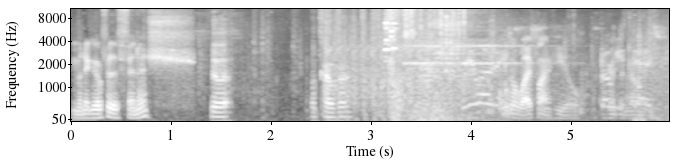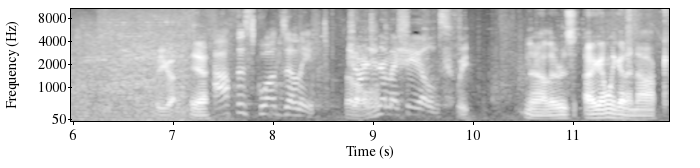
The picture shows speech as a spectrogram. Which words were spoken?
I'm gonna go for the finish. Do it. I'll cover. There's a lifeline heal. I heard the noise. What you got? Yeah. Half the squads are left. That Charging all? on my shields. Wait. No, there was. I only got a knock.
